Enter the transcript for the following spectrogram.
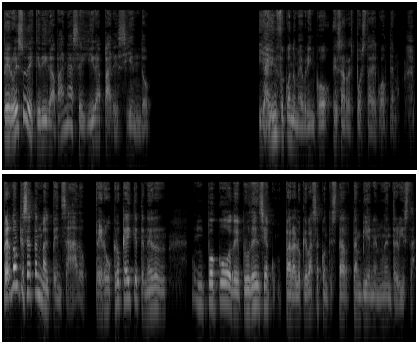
Pero eso de que diga, van a seguir apareciendo, y ahí fue cuando me brincó esa respuesta de Cuauhtémoc. Perdón que sea tan mal pensado, pero creo que hay que tener un poco de prudencia para lo que vas a contestar también en una entrevista.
